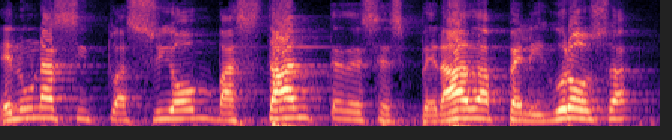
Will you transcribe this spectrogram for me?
en una situación bastante desesperada, peligrosa.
